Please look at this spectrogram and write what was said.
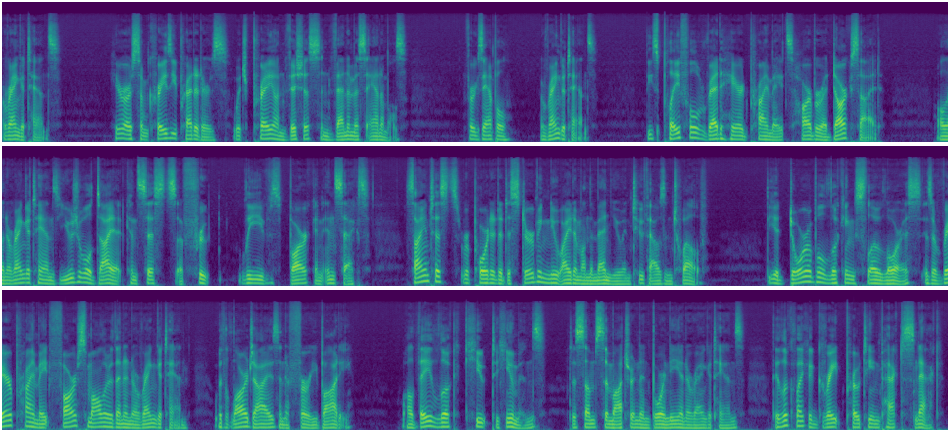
orangutans. Here are some crazy predators which prey on vicious and venomous animals. For example, orangutans. These playful red haired primates harbor a dark side. While an orangutan's usual diet consists of fruit, leaves, bark, and insects, scientists reported a disturbing new item on the menu in 2012. The adorable looking slow loris is a rare primate far smaller than an orangutan, with large eyes and a furry body. While they look cute to humans, to some Sumatran and Bornean orangutans, they look like a great protein packed snack.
